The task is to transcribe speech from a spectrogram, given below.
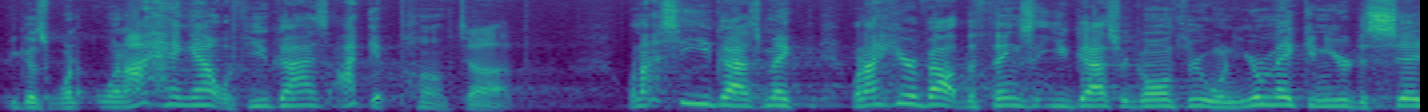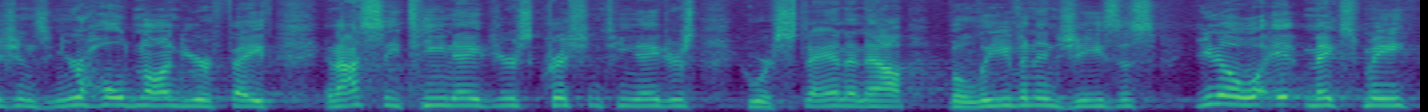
because when, when I hang out with you guys, I get pumped up. When I see you guys make, when I hear about the things that you guys are going through, when you're making your decisions and you're holding on to your faith, and I see teenagers, Christian teenagers, who are standing out, believing in Jesus, you know what? It makes me,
